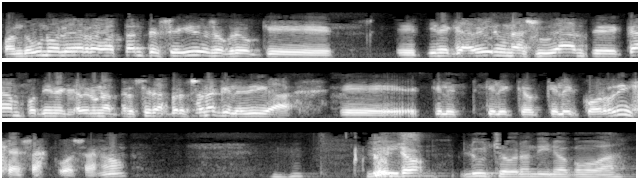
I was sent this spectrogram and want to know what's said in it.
cuando uno le erra bastante seguido, yo creo que eh, tiene que haber un ayudante de campo, tiene que haber una tercera persona que le diga, eh, que, le, que le corrija esas cosas, ¿no? Lucho. Lucho Grondino, ¿cómo va?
